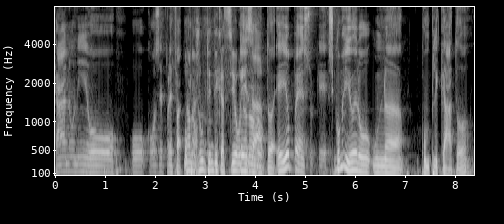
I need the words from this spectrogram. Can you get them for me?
Canoni o, o cose prefatte. O presunte indicazioni, no, no, no. Esatto, e io penso che siccome io ero un uh, complicato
